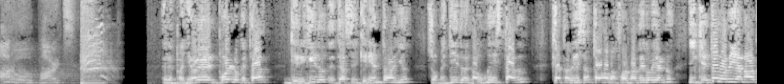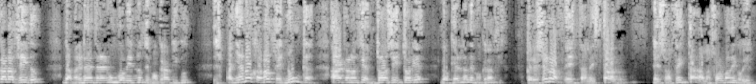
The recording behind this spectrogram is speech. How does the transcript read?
oh, Parts. El español es el pueblo que está dirigido desde hace 500 años, sometido a un Estado que atraviesa todas las formas de gobierno y que todavía no ha conocido la manera de tener un gobierno democrático. España no conoce, nunca ha conocido en toda su historia lo que es la democracia. Pero eso no afecta al Estado, eso afecta a la forma de gobierno.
